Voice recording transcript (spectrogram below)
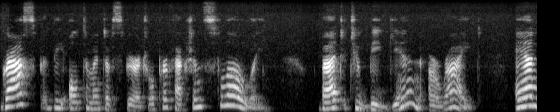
grasp the ultimate of spiritual perfection slowly, but to begin aright and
